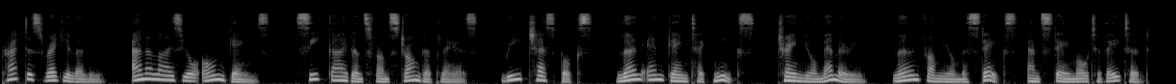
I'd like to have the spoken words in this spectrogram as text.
practice regularly, analyze your own games, seek guidance from stronger players, read chess books, learn endgame techniques, train your memory, learn from your mistakes, and stay motivated.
